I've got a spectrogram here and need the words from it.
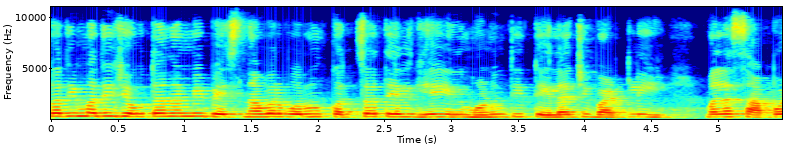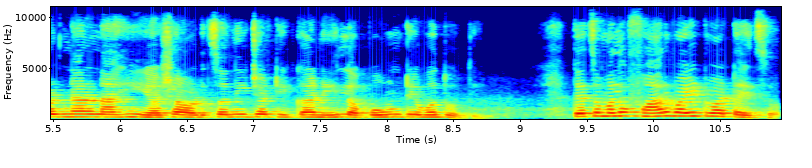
कधीमधी जेवताना मी बेसनावर वरून कच्चं तेल घेईल म्हणून ती तेलाची बाटली मला सापडणार नाही अशा अडचणीच्या ठिकाणी लपवून ठेवत होती. त्याचं मला फार वाईट वाटायचं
